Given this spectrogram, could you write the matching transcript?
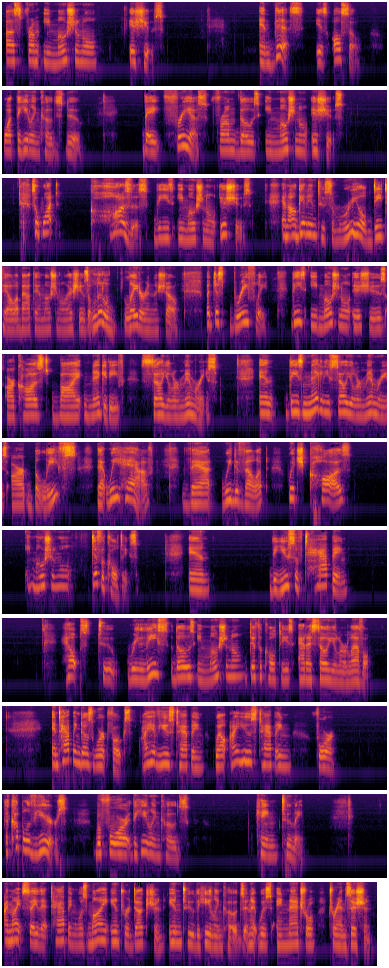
us from emotional issues. And this is also what the healing codes do. They free us from those emotional issues. So, what causes these emotional issues? And I'll get into some real detail about the emotional issues a little later in the show. But just briefly, these emotional issues are caused by negative cellular memories. And these negative cellular memories are beliefs that we have that we developed which cause emotional difficulties. And the use of tapping helps to release those emotional difficulties at a cellular level. And tapping does work, folks. I have used tapping well, I used tapping for a couple of years before the healing codes came to me. I might say that tapping was my introduction into the healing codes, and it was a natural transition.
